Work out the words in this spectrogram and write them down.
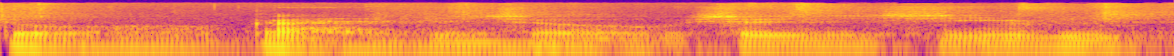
多感受身心。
